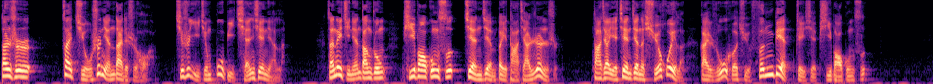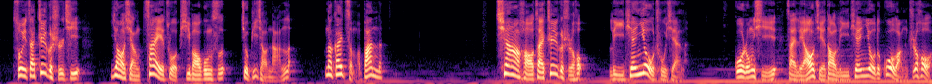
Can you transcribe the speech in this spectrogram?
但是在九十年代的时候啊，其实已经不比前些年了。在那几年当中，皮包公司渐渐被大家认识，大家也渐渐的学会了该如何去分辨这些皮包公司。所以在这个时期，要想再做皮包公司就比较难了。那该怎么办呢？恰好在这个时候，李天佑出现了。郭荣喜在了解到李天佑的过往之后啊，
